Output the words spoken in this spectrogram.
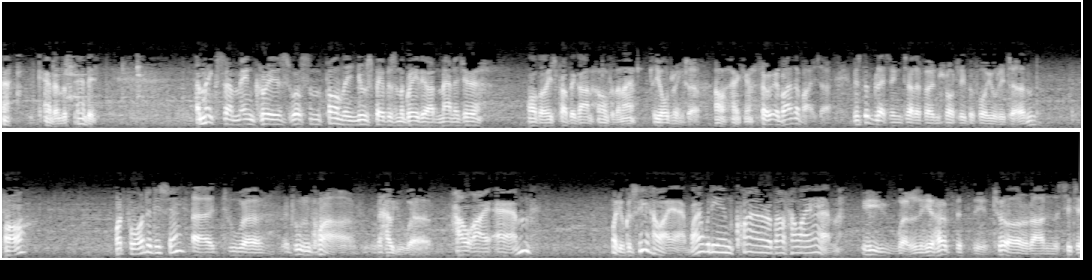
can't understand it. Uh, make some inquiries, Wilson. Phone the newspapers and the graveyard manager, although he's probably gone home for the night. Your drink, sir. Oh, thank you. Oh, uh, by the by, sir, Mr. Blessing telephoned shortly before you returned Oh? What for, did he say? uh, to uh, to inquire how you were. How I am? Well, you can see how I am. Why would he inquire about how I am? He, well, he hoped that the tour around the city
